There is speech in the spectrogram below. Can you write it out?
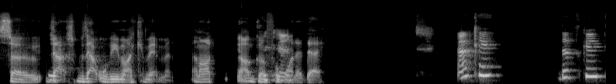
So Yeah. that's that will be my commitment. And I'll I'll go for one a day. Okay. That's good.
